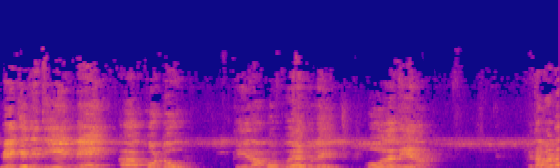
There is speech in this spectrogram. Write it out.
මේකෙදි තියෙන්නේ කොටු තියෙනවා කොටු ඇතුලේ බෝල තියෙනවා. එතකොට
